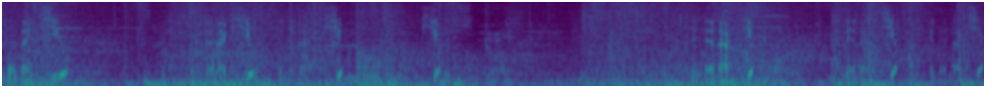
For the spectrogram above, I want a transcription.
And then I Q. And then I Q. And then I Q. Q. And then I Q. And then I Q. And then I Q.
